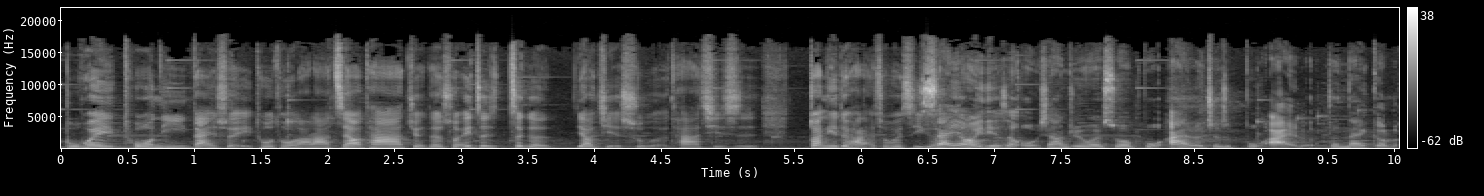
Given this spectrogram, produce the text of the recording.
不会拖泥带水、拖拖拉拉，只要他觉得说，哎、这这个要结束了，他其实断裂对他来说会是一个三友一定是偶像剧会说不爱了就是不爱了的那个人，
